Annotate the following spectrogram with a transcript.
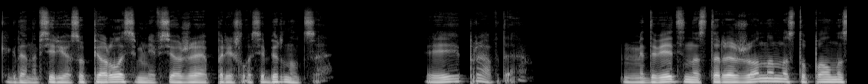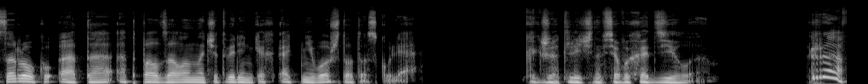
Когда она всерьез уперлась, мне все же пришлось обернуться. И правда. Медведь настороженно наступал на сороку, а та отползала на четвереньках от него что-то скуля. Как же отлично все выходило. «Раф!»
